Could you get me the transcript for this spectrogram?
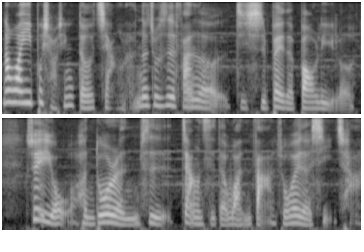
那万一不小心得奖了，那就是翻了几十倍的暴利了。所以有很多人是这样子的玩法，所谓的洗茶，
